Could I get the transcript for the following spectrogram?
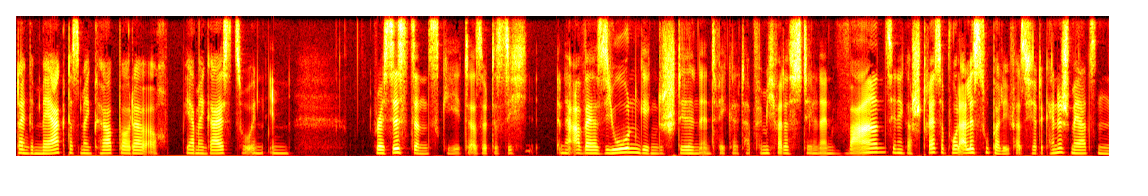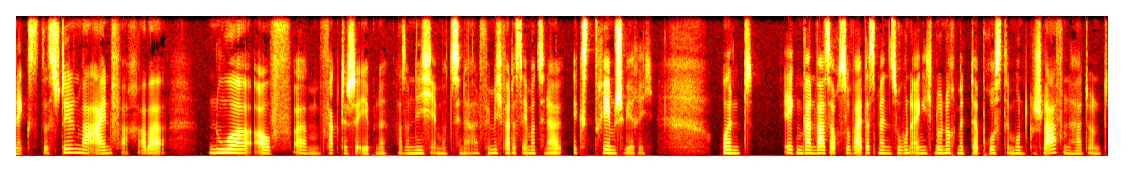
dann gemerkt, dass mein Körper oder auch ja, mein Geist so in, in Resistance geht, also dass ich eine Aversion gegen das Stillen entwickelt habe. Für mich war das Stillen ein wahnsinniger Stress, obwohl alles super lief. Also ich hatte keine Schmerzen, nichts. Das Stillen war einfach, aber nur auf ähm, faktischer Ebene, also nicht emotional. Für mich war das emotional extrem schwierig. Und irgendwann war es auch so weit, dass mein Sohn eigentlich nur noch mit der Brust im Mund geschlafen hat. Und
